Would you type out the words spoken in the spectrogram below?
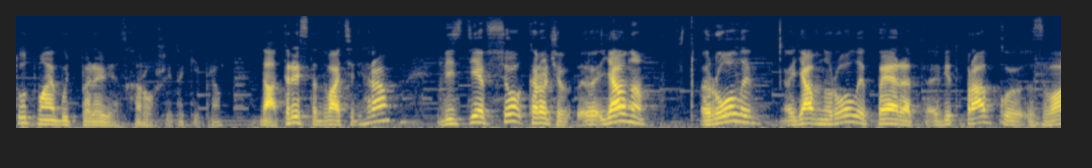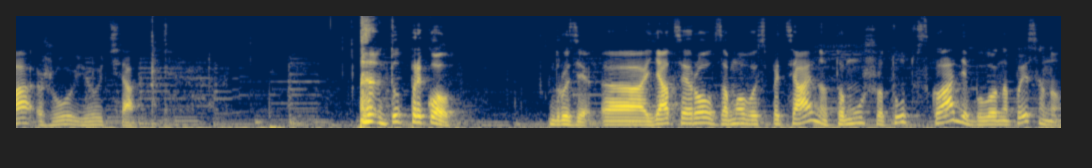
Тут має бути перевес хороший такий прям. Да, 320 грам. Везде все. Коротше, е, явно роли, явно роли перед відправкою зважуються. Тут прикол. Друзі, е, я цей рол замовив спеціально, тому що тут в складі було написано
